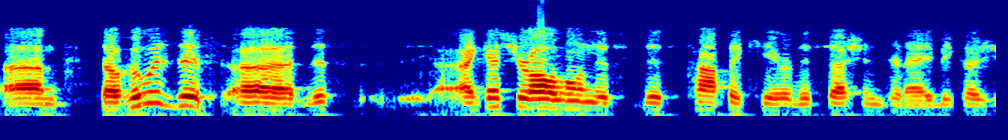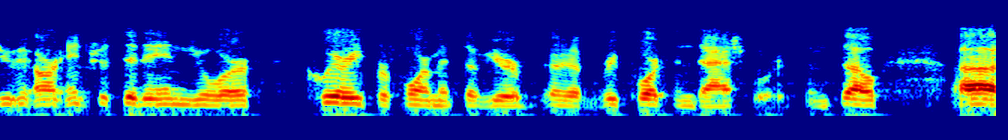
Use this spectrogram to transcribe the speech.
Um, so who is this, uh, this I guess you're all on this, this topic here, this session today, because you are interested in your query performance of your uh, reports and dashboards. And so uh,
